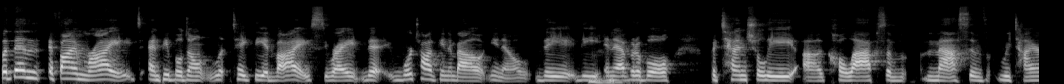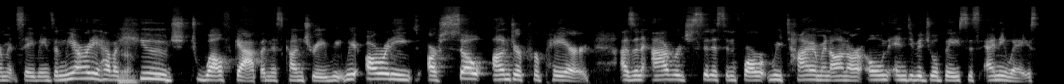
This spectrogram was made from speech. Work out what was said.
But then if I'm right and people don't take the advice, right, that we're talking about, you know, the, the mm-hmm. inevitable, potentially a collapse of massive retirement savings. And we already have a yeah. huge wealth gap in this country. We, we already are so underprepared as an average citizen for retirement on our own individual basis, anyways,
